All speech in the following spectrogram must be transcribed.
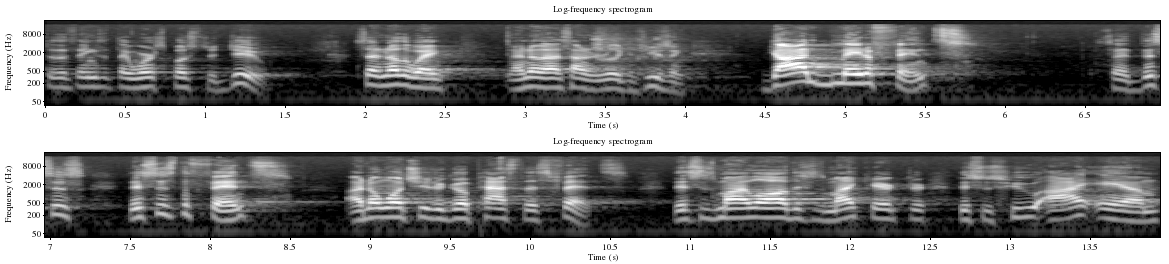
to the things that they weren't supposed to do. Said another way, I know that sounded really confusing. God made a fence, said, This is, this is the fence. I don't want you to go past this fence. This is my law. This is my character. This is who I am.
